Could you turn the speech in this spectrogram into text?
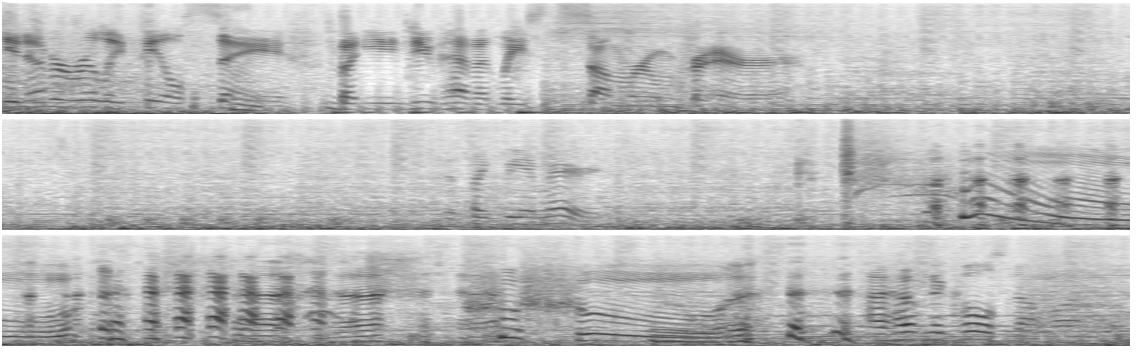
You never really feel safe, but you do have at least some room for error. It's like being married. Ooh. Ooh. I hope Nicole's not watching.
